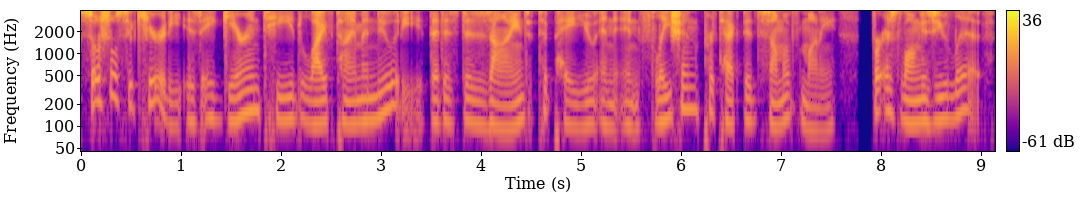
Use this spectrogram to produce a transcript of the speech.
Social Security is a guaranteed lifetime annuity that is designed to pay you an inflation protected sum of money for as long as you live.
